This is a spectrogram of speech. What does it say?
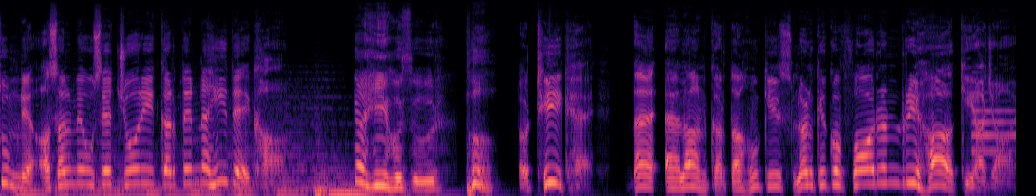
तुमने असल में उसे चोरी करते नहीं देखा। नहीं हुजूर। तो ठीक है। मैं ऐलान करता हूँ कि इस लड़के को फ़ौरन रिहा किया जाए।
